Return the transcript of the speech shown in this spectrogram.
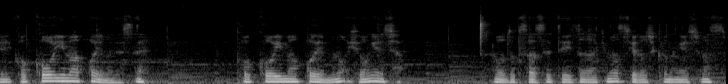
えー、ここ今ポエムですね。ここ今ポエムの表現者。朗読させていただきます。よろしくお願いします。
